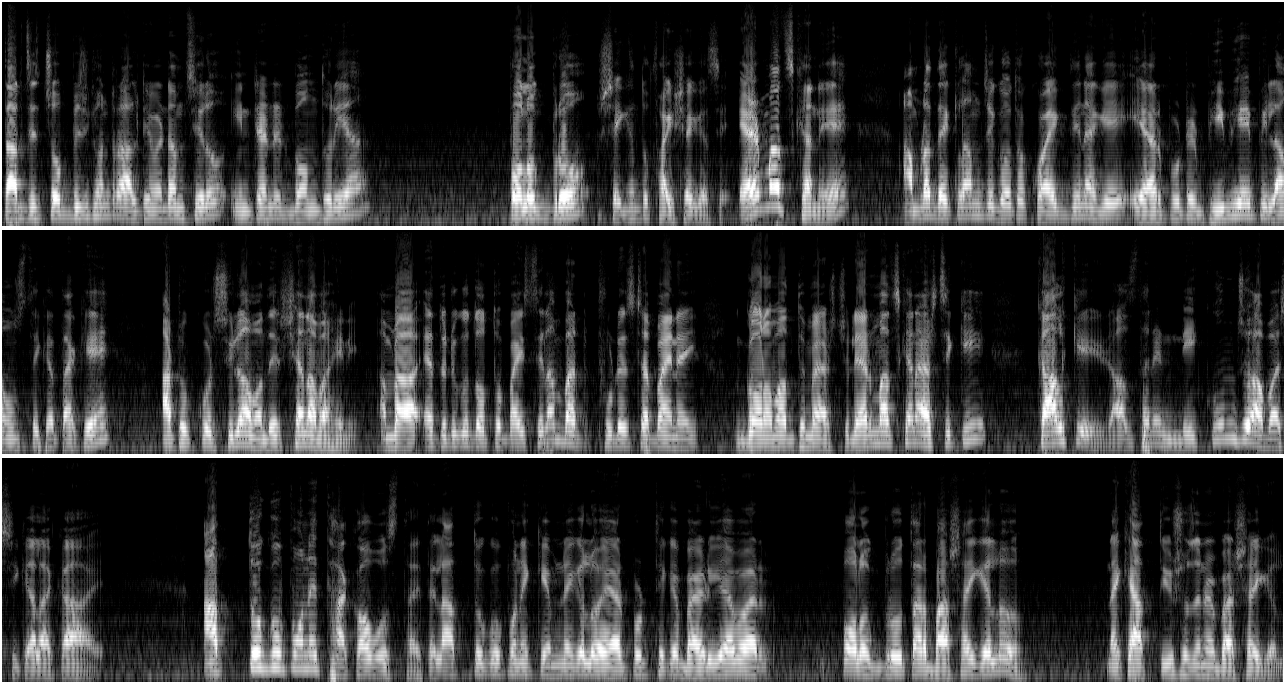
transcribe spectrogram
তার যে চব্বিশ ঘণ্টার আলটিমেটাম ছিল ইন্টারনেট বন্ধ নিয়ে, পলক ব্রো সে কিন্তু ফাইসা গেছে। এর মাঝখানে আমরা দেখলাম যে গত কয়েকদিন আগে এয়ারপোর্টের ভিভিআইপি লাউঞ্জ থেকে তাকে আটক করছিল আমাদের সেনাবাহিনী। আমরা এতটুকু তথ্য পাইছিলাম বাট ফুটেজটা পাই নাই, গণমাধ্যমে আসছিল। এর মাঝখানে আসছে কি, কালকে রাজধানীর নিকুঞ্জ আবাসিক এলাকায় আত্মগোপনে থাকা অবস্থায়, তাহলে আত্মগোপনে কেমনে গেল? এয়ারপোর্ট থেকে বেরিয়ে আবার পলক ব্রো তার বাসায় গেল? নাকি আত্মীয় স্বজনের বাসায় গেল?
